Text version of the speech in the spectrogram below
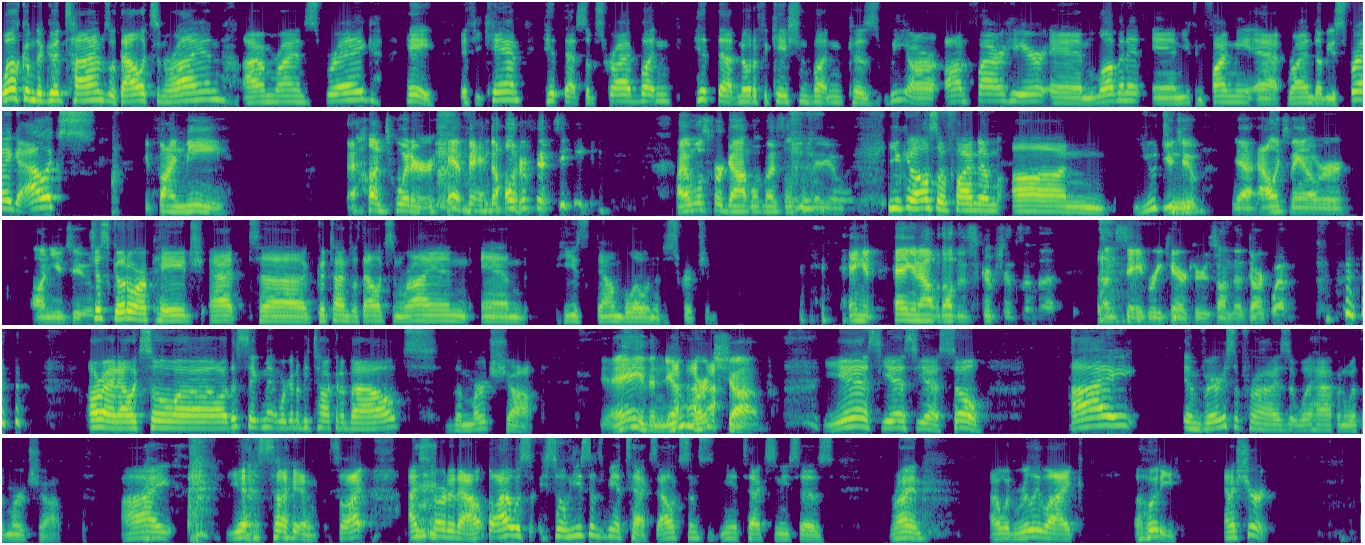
Welcome to Good Times with Alex and Ryan. I'm Ryan Sprague. Hey, if you can, hit that subscribe button, hit that notification button because we are on fire here and loving it. And you can find me at Ryan W. Sprague. Alex, You can find me on Twitter at Vandollar15. I almost forgot what my social media was. you can also find him on YouTube. YouTube. Yeah, Alex Vanover on YouTube. Just go to our page at uh, Good Times with Alex and Ryan, and he's down below in the description. hanging hanging out with all the descriptions and the unsavory characters on the dark web. All right, Alex. So uh, this segment we're going to be talking about the merch shop. Yay, the new merch shop. Yes, yes, yes. So I am very surprised at what happened with the merch shop. I yes, I am. So I I started out. I was so he sends me a text. Alex sends me a text and he says, "Ryan, I would really like a hoodie and a shirt."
